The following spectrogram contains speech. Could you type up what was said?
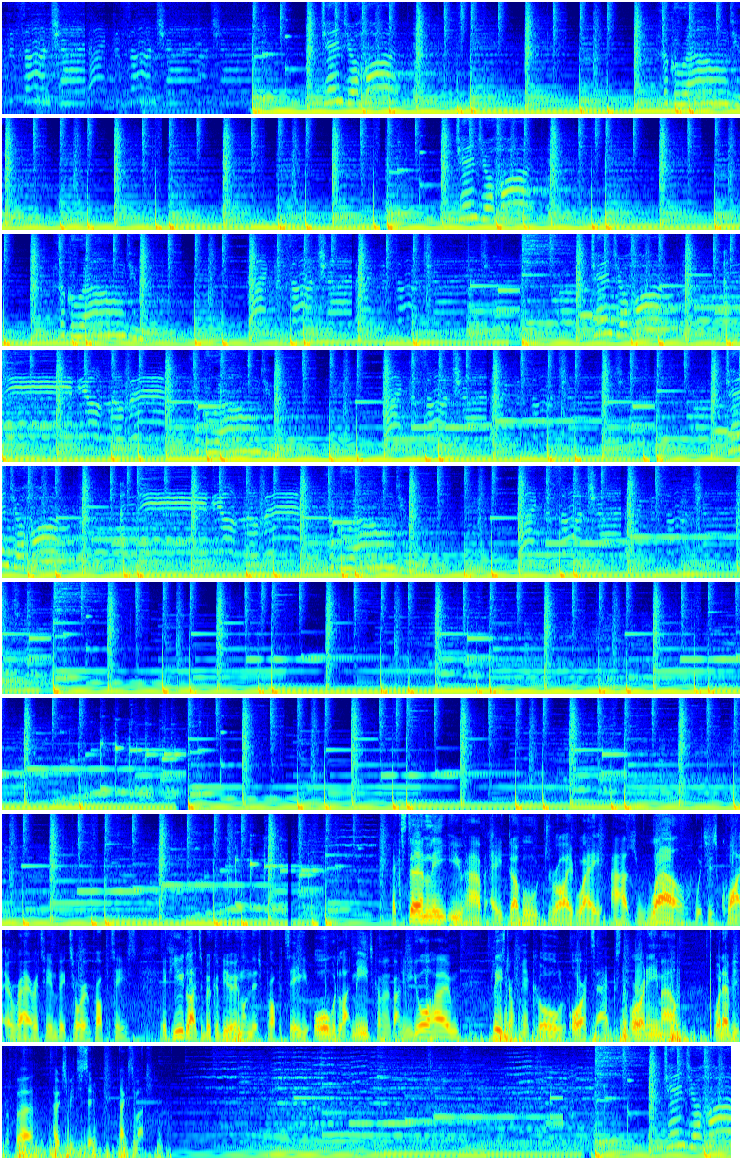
Externally, you have a double driveway as well, which is quite a rarity in Victorian properties. If you'd like to book a viewing on this property or would like me to come and value your home, please drop me a call or a text or an email, whatever you prefer. Hope to speak to you soon. Thanks so much. Your heart.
